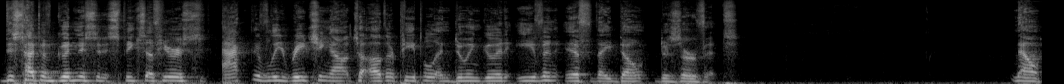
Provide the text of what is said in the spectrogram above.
This type of goodness that it speaks of here is actively reaching out to other people and doing good even if they don't deserve it. Now,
